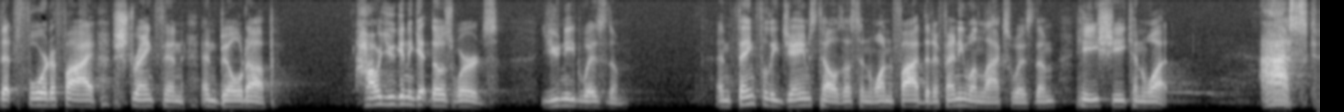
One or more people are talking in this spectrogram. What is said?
that fortify, strengthen, and build up. How are you going to get those words? You need wisdom. And thankfully, James tells us in 1 5 that if anyone lacks wisdom, he, she can what? Ask,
